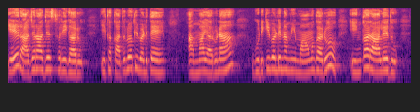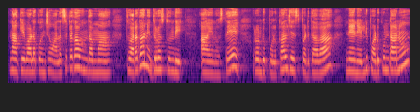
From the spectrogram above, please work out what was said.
ఏ రాజరాజేశ్వరి గారు? ఇక కథలోకి వెళితే అమ్మాయి అరుణ గుడికి వెళ్ళిన మీ మామగారు ఇంకా రాలేదు. నాకు ఇవాళ కొంచెం అలసటగా ఉందమ్మా. త్వరగా నిద్రొస్తుంది. ఆయన వస్తే రెండు పుల్కాలు చేసి పెడతావా? నేను వెళ్ళి పడుకుంటాను.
